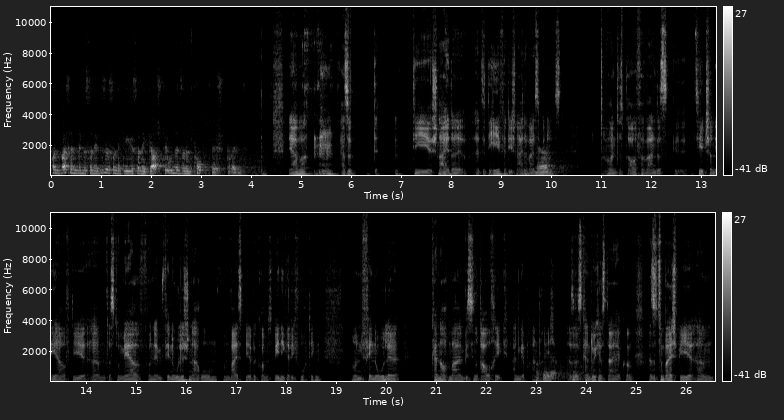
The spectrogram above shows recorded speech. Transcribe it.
Von was denn, wenn du so eine, bisschen so eine, so eine Gerste unten in so einem Topf festbrennt? Ja, aber also die Schneider, also die Hefe, die Schneiderweise ja. benutzt und das Brauverfahren, das zielt schon eher auf die, ähm, dass du mehr von dem phenolischen Aromen vom Weißbier bekommst, weniger die fruchtigen. Und Phenole können auch mal ein bisschen rauchig angebrannt okay, riechen. Ja. Also es kann durchaus daher kommen. Also zum Beispiel, ähm,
